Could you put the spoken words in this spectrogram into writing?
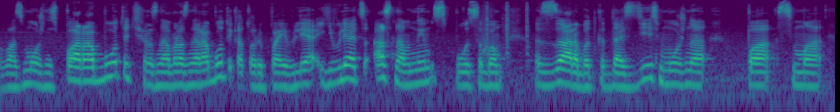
возможность поработать, разнообразные работы, которые появля... являются основным способом заработка. Да, здесь можно посмотреть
